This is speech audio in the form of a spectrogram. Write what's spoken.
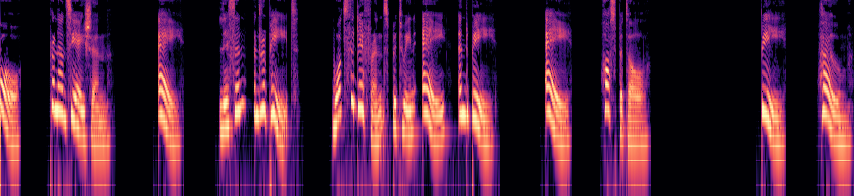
4. Pronunciation A. Listen and repeat. What's the difference between A and B? A. Hospital B. Home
